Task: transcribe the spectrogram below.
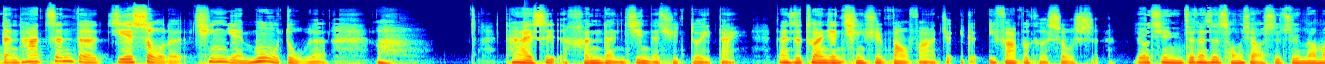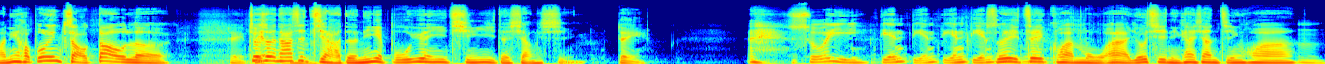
等他真的接受了、亲眼目睹了啊，他还是很冷静的去对待。但是突然间情绪爆发，就一个一发不可收拾。尤其你真的是从小失去妈妈，你好不容易找到了，对，就算它是假的，你也不愿意轻易的相信。对，哎，所以点点点点所以这款母爱，尤其你看像金花，嗯，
